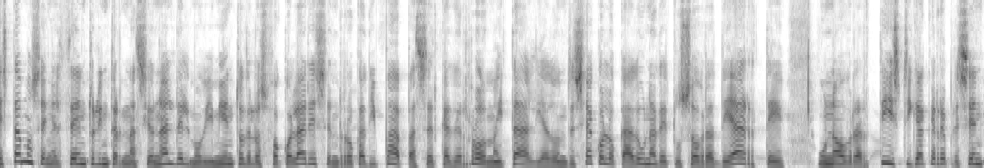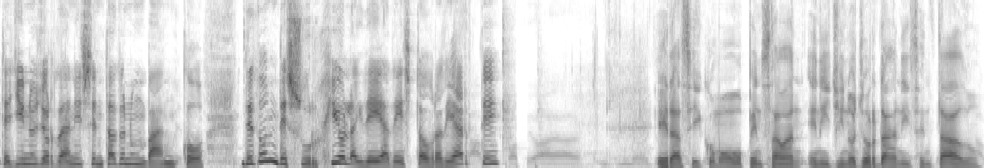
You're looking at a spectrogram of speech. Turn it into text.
Estamos en el Centro Internacional del Movimiento de los Focolares en Roca di Papa, cerca de Roma, Italia, donde se ha colocado una de tus obras de arte, una obra artística que representa a Gino Giordani sentado en un banco. ¿De dónde surgió la idea de esta obra de arte? Era así como pensaban en Higino Giordani sentado,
